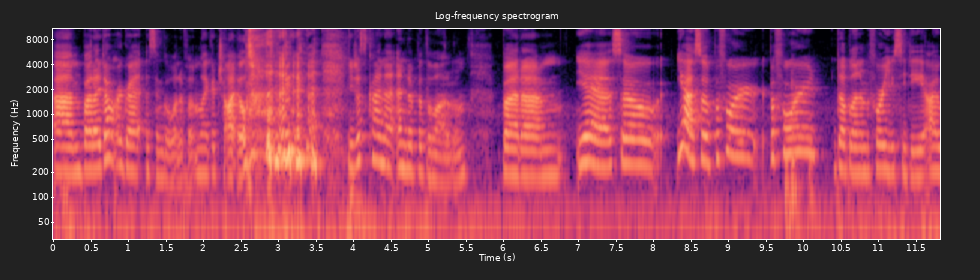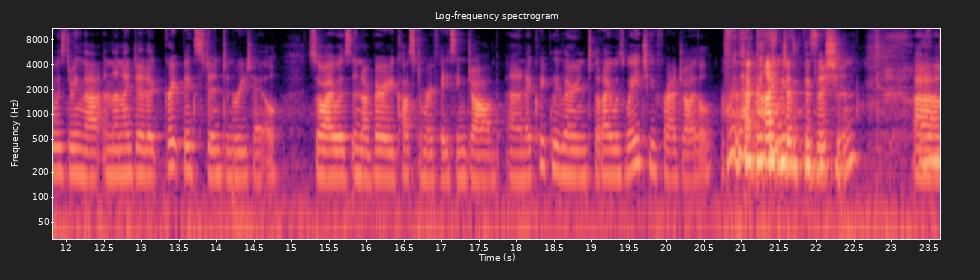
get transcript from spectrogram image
Um, but I don't regret a single one of them, like a child. you just kind of end up with a lot of them. But um, yeah, so yeah, so before before Dublin and before UCD, I was doing that, and then I did a great big stint in retail. So I was in a very customer facing job, and I quickly learned that I was way too fragile for that kind of position. I'm Um,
